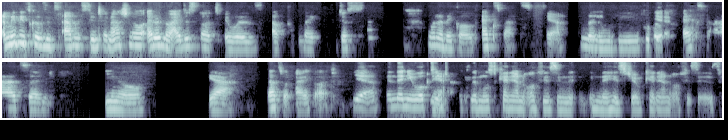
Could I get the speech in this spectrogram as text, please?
and maybe it's because it's Amnesty International. I don't know. I just thought it was a, like just what are they called? Expats. Yeah, that mm. it would be of expats and you know, yeah, that's what I thought. yeah. And then you walked Yeah. into the most Kenyan office in the, in the history of Kenyan offices.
